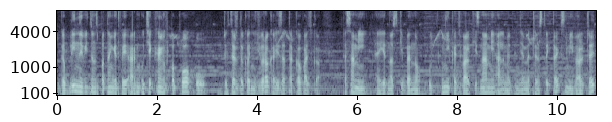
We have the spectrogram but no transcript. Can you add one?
Gobliny, widząc potęgę twojej armii, uciekają w popłochu. Czy chcesz dogonić wroga i zaatakować go? Czasami e, jednostki będą unikać walki z nami, ale my będziemy często i tak z nimi walczyć,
